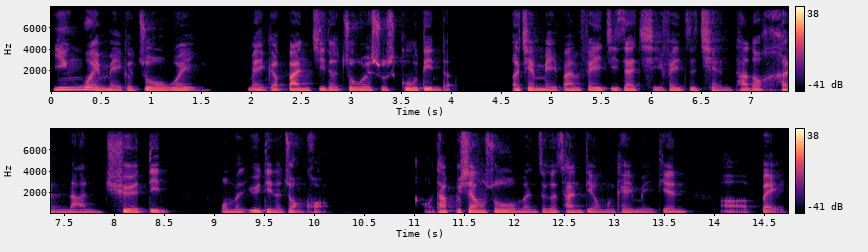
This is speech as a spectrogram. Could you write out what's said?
因为每个座位、每个班机的座位数是固定的，而且每班飞机在起飞之前，它都很难确定我们预定的状况。哦，它不像说我们这个餐点，我们可以每天。呃，备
